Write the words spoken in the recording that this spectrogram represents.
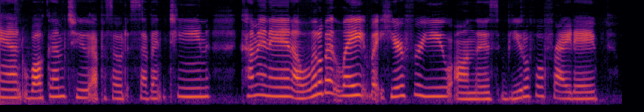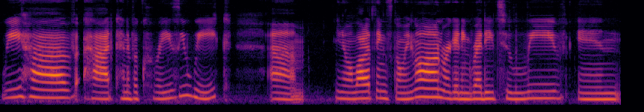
and welcome to episode 17 coming in a little bit late, but here for you on this beautiful Friday. We have had kind of a crazy week. Um, you know, a lot of things going on. We're getting ready to leave in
